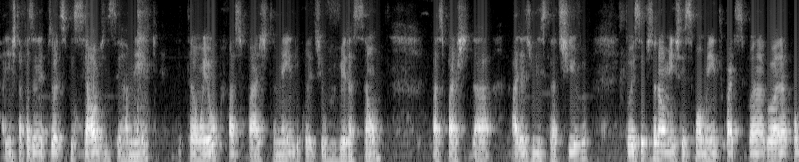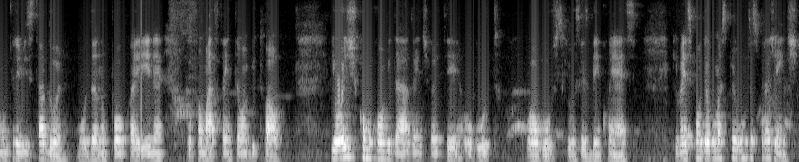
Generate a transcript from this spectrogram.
A gente está fazendo um episódio especial de encerramento. Então, eu faço parte também do coletivo Viveração, faço parte da área administrativa. Estou excepcionalmente nesse momento participando agora como entrevistador, mudando um pouco aí, né? O formato está então habitual. E hoje, como convidado, a gente vai ter o Guto, o Augusto, que vocês bem conhecem, que vai responder algumas perguntas para a gente.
